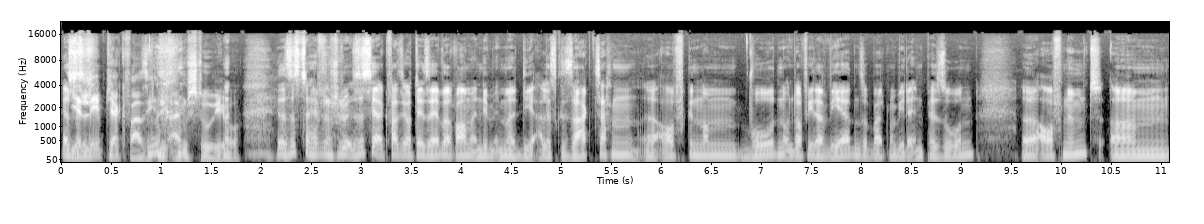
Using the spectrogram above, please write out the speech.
Es ihr lebt ja quasi in einem Studio. Das ist zur Hälfte ein Studio. Es ist ja quasi auch derselbe Raum, in dem immer die alles gesagt Sachen äh, aufgenommen wurden und auch wieder werden, sobald man wieder in Person äh, aufnimmt. Ähm,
